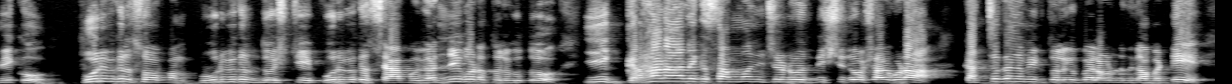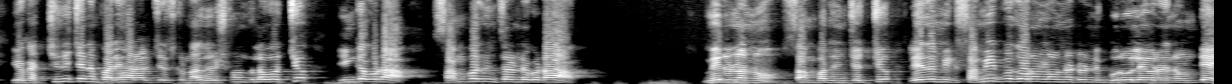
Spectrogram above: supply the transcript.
మీకు పూర్వీకుల శోపం పూర్వీకుల దృష్టి పూర్వీకుల శాపం ఇవన్నీ కూడా తొలుగుతూ ఈ గ్రహణానికి సంబంధించినటువంటి దిష్టి దోషాలు కూడా ఖచ్చితంగా మీకు తొలగిపోయేలా ఉంటుంది కాబట్టి ఈ యొక్క చిన్న చిన్న పరిహారాలు చేసుకున్న అదృష్టవంతులు అవ్వచ్చు. ఇంకా కూడా సంపాదించండి కూడా మీరు నన్ను సంప్రదించవచ్చు లేదా మీకు సమీప దూరంలో ఉన్నటువంటి గురువులు ఎవరైనా ఉంటే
